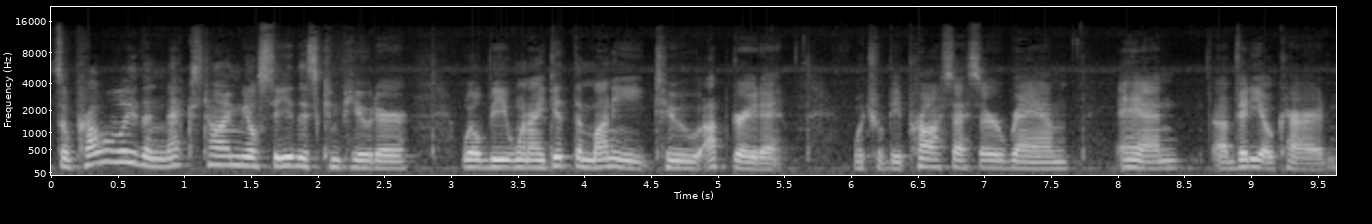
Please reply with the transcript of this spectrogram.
So probably the next time you'll see this computer will be when I get the money to upgrade it, which will be processor, RAM, and a video card.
